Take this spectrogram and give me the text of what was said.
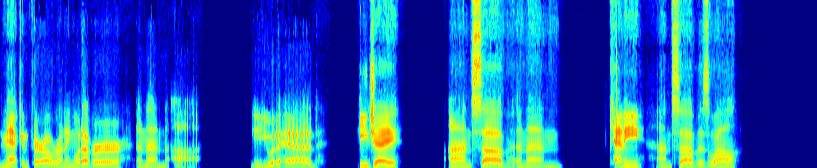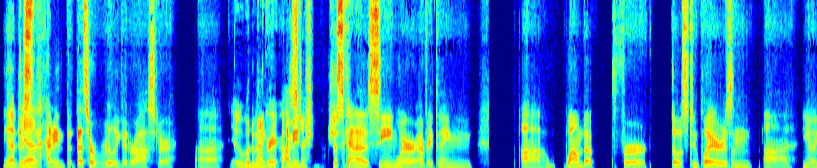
Mac and Pharaoh running whatever, and then uh, you would have had PJ on sub, and then Kenny on sub as well. Yeah, just Yeah. I mean th- that's a really good roster. Uh, It would have been a great roster. I mean, just kind of seeing where everything uh wound up for those two players, and uh, you know,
